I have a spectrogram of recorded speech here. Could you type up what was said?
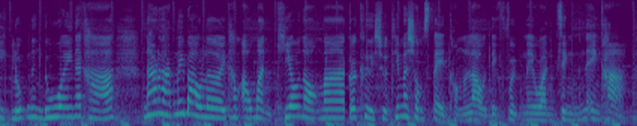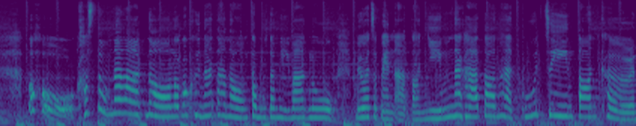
อีกลุกหนึ่งด้วยนะคะ น่ารักไม่เบาเลยทำเอาหมั่นเคี้ยวน้องมาก ก็คือชุดที่มาชมสเตจของเหล่าเด็กฝึกในวันจริงนั่นเองค่ะ โอ้โห คอสตูมน่ารักเนาะแล้วก็คือหน้าตาน้องตะมุตะมีมากลูก ไม่ว่าจะเป็นอะตอนยิ้มนะคะ ตอนหัดพูดจีนตอนเขิน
